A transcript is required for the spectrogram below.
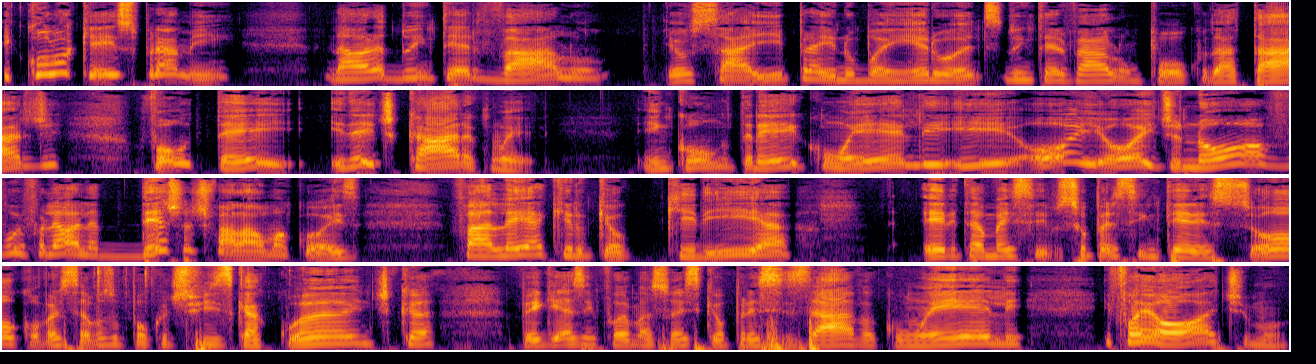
E coloquei isso para mim. Na hora do intervalo, eu saí para ir no banheiro antes do intervalo, um pouco da tarde, voltei e dei de cara com ele encontrei com ele e oi, oi de novo. E falei: olha, deixa eu te falar uma coisa. Falei aquilo que eu queria. Ele também se, super se interessou, conversamos um pouco de física quântica, peguei as informações que eu precisava com ele e foi ótimo.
